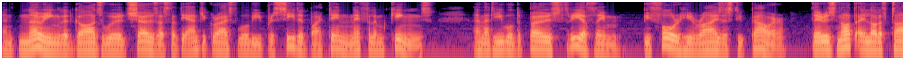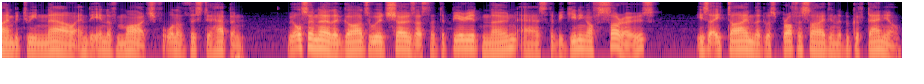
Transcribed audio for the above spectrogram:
and knowing that God's word shows us that the Antichrist will be preceded by ten Nephilim kings, and that he will depose three of them before he rises to power, there is not a lot of time between now and the end of March for all of this to happen. We also know that God's word shows us that the period known as the beginning of sorrows is a time that was prophesied in the book of Daniel,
